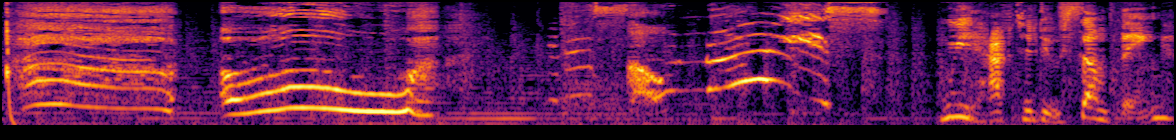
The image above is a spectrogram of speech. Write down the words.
oh! It is so nice! We have to do something.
